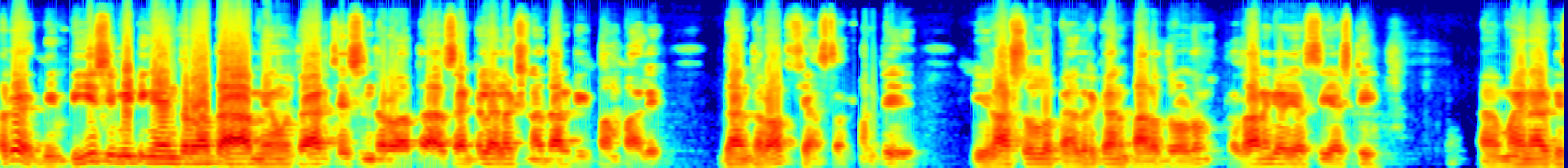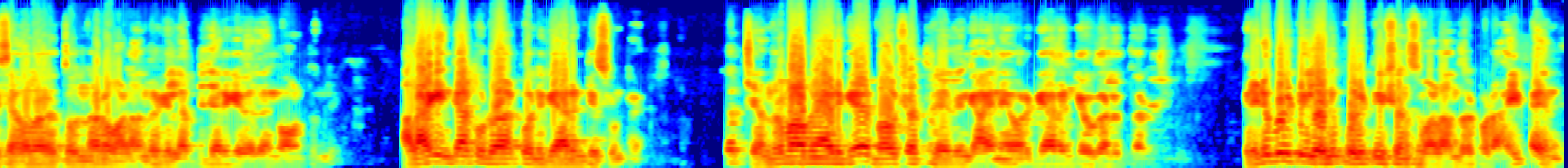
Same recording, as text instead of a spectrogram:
అదే మీ పిఈసి మీటింగ్ అయిన తర్వాత మేము తయారు చేసిన తర్వాత సెంట్రల్ ఎలక్షన్ అథారిటీకి పంపాలి. దాని తర్వాత చేస్తాం. అంటే ఈ రాష్ట్రంలో పేదరికాన్ని పారద్రోవడం ప్రధానంగా ఎస్సీ ఎస్టీ మైనారిటీస్ ఎవరైతే ఉన్నారో వాళ్ళందరికీ లబ్ధి జరిగే విధంగా ఉంటుంది. అలాగే ఇంకా కూడా కొన్ని గ్యారంటీస్ ఉంటాయి. చంద్రబాబు నాయుడుకే భవిష్యత్తు లేదు ఇంకా ఆయన ఎవరు గ్యారంటీ ఇవ్వగలుగుతారు? క్రెడిబిలిటీ లేని పొలిటీషియన్స్ వాళ్ళందరూ కూడా అయిపోయింది.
